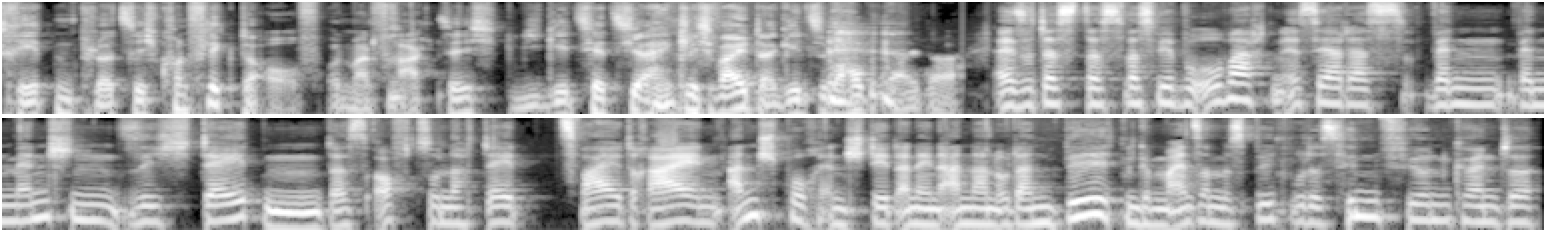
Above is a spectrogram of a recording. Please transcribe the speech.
treten plötzlich Konflikte auf und man fragt sich, wie geht's jetzt hier eigentlich weiter? Geht's überhaupt weiter? Also das, das, was wir beobachten, ist ja, dass wenn, wenn Menschen sich daten, dass oft so nach Date zwei, drei ein Anspruch entsteht an den anderen oder ein Bild, ein gemeinsames Bild, wo das hinführen könnte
